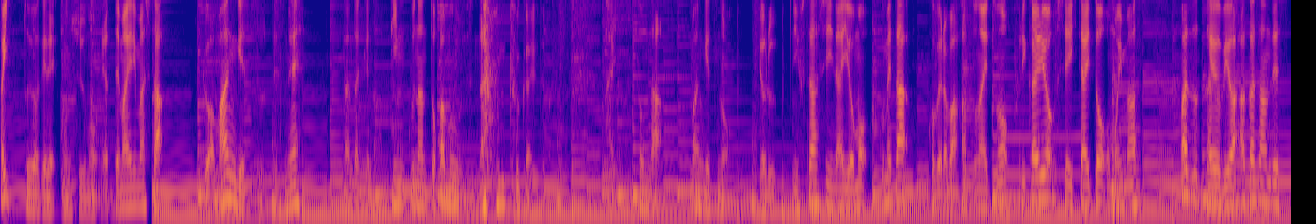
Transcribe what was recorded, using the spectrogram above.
はい。というわけで今週もやってまいりました。今日は満月ですね。なんだっけな。ピンクなんとかムーンです。なんとか言ってます。はい。そんな満月の夜にふさわしい内容も含めたコベラバアットナイトの振り返りをしていきたいと思います。まず火曜日は赤さんです。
